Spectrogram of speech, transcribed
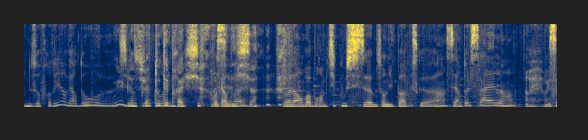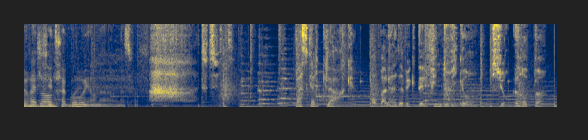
vous nous offreriez un verre d'eau euh, Oui, bien sûr, plaît, tout est Corinne prêt. Ah, Regardez. Voilà, on va boire un petit coup si ça vous ennuie pas parce que hein, c'est un peu le Sahel. Hein. Ouais, oui, c'est vrai qu'il fait très beau ouais. et on a, on a soif. À tout de suite. Pascal Clark, en balade avec Delphine de Vigan sur Europe 1.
